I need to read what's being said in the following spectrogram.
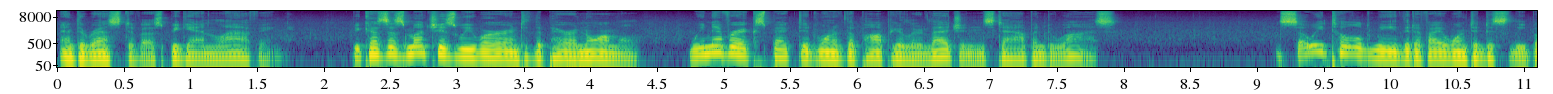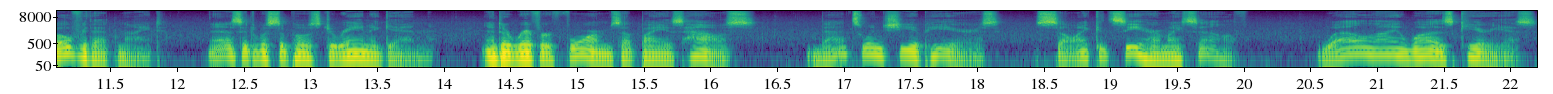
and the rest of us began laughing, because as much as we were into the paranormal, we never expected one of the popular legends to happen to us. So he told me that if I wanted to sleep over that night, as it was supposed to rain again, and a river forms up by his house, that's when she appears, so I could see her myself. Well, I was curious,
